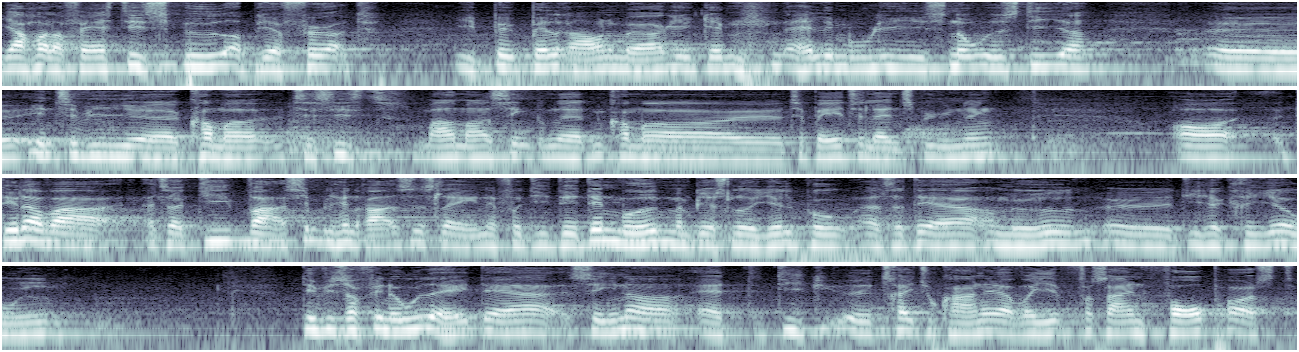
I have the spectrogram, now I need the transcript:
jeg holder fast i spyd og bliver ført i bælragende mørke igennem alle mulige snodede stier, øh, indtil vi øh, kommer til sidst, meget, meget sent om natten, kommer øh, tilbage til landsbyen. Ikke? Og det der var, altså de var simpelthen redselslagende, fordi det er den måde, man bliver slået ihjel på. Altså det er at møde øh, de her krigere ude. Det vi så finder ud af, det er senere, at de øh, tre tukanaer var for sig en forpost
